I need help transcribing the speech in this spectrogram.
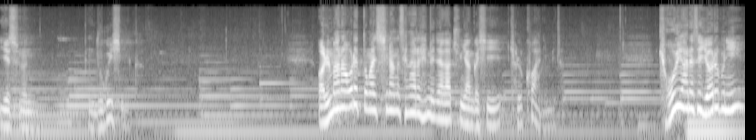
예수는 누구이십니까? 얼마나 오랫동안 신앙생활을 했느냐가 중요한 것이 결코 아닙니다. 교회 안에서 여러분이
